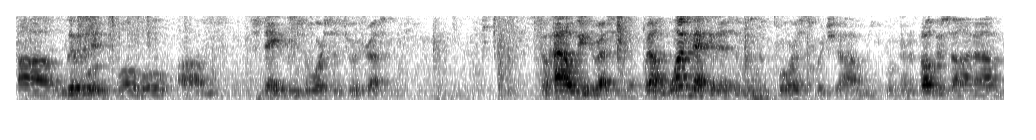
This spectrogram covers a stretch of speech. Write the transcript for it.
uh, limited global um, state resources to address them. So how are we addressing them? Well, one mechanism is, of course, which um, we're going to focus on, um,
